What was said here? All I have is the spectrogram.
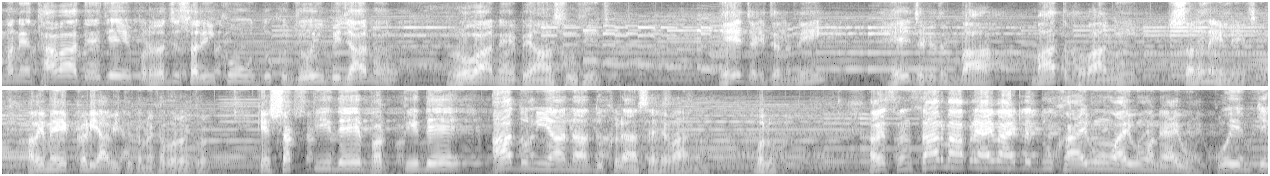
મને થાવા દેજે, પણ રજ સરીખું, દુઃખ જોઈ બીજાનું રોવાને બે આંસુ દેજે. હે જગજનની, હે જગદંબા, માત ભવાની શરણે લેજે. હવે મેં એક કડી આવી હતી, તમને ખબર હોય તો. કે શક્તિ દે, ભક્તિ દે, આ દુનિયાના દુખડા સહેવાની. બોલો. હવે સંસારમાં આપણે આવ્યા એટલે દુઃખ આવ્યું આવ્યું અને આવ્યું. કોઈ એમ કે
